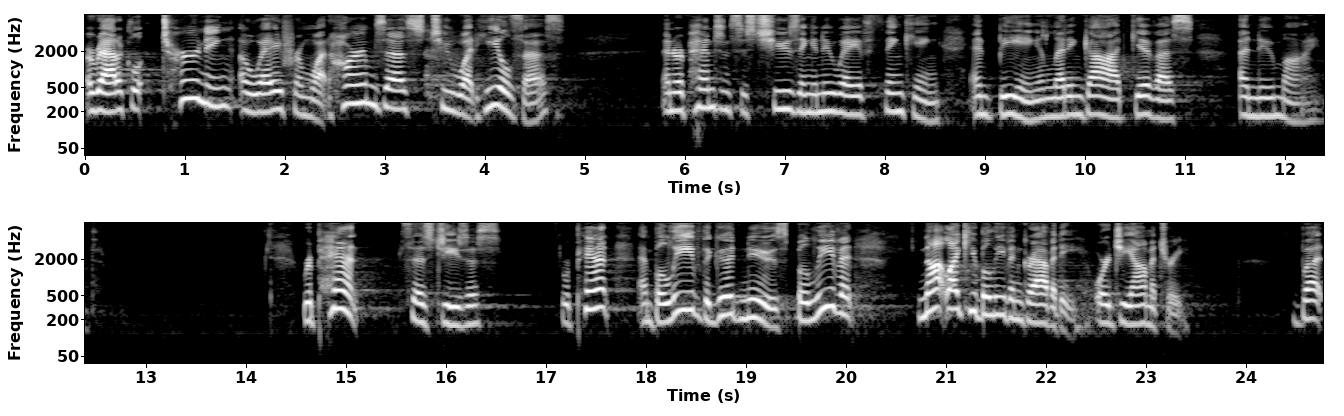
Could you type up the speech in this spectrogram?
a radical turning away from what harms us to what heals us. And repentance is choosing a new way of thinking and being and letting God give us a new mind. Repent, says Jesus. Repent and believe the good news. Believe it not like you believe in gravity or geometry but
